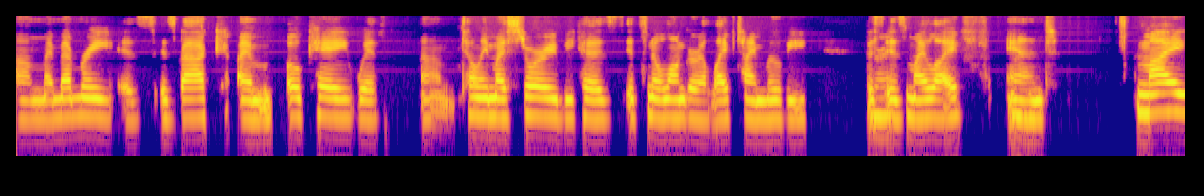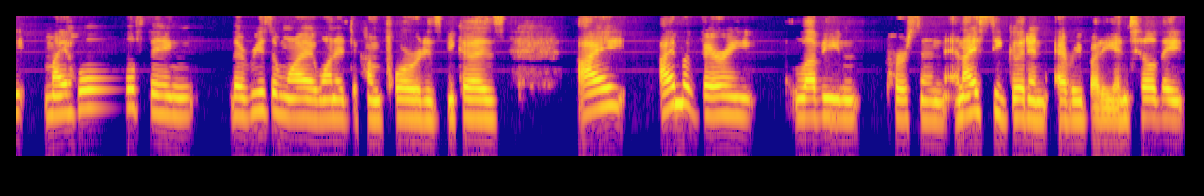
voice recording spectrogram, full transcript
Um, my memory is is back. I'm okay with um, telling my story because it's no longer a lifetime movie. This right. is my life, mm-hmm. and my my whole thing. The reason why I wanted to come forward is because I I'm a very loving person, and I see good in everybody until they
